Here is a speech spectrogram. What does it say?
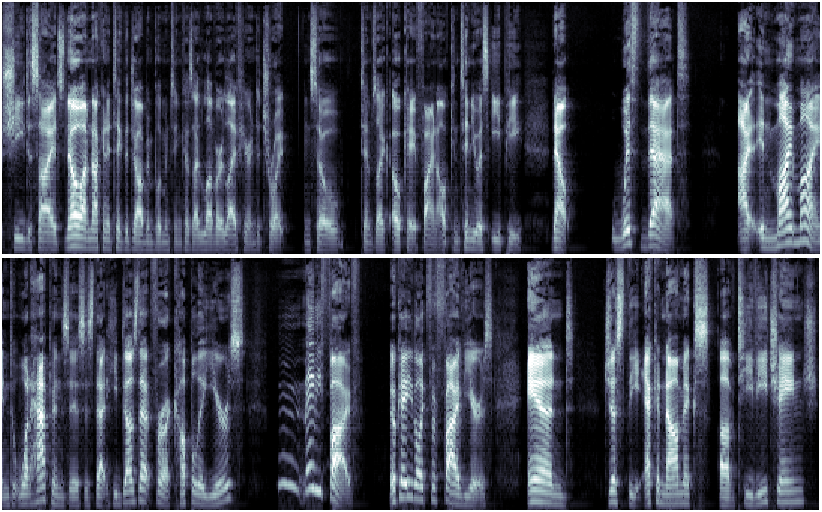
she decides, "No, I'm not going to take the job in Bloomington because I love our life here in Detroit." And so Tim's like, "Okay, fine. I'll continue as EP." Now, with that, I in my mind, what happens is is that he does that for a couple of years, mm, maybe five. Okay, like for five years, and just the economics of TV change,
